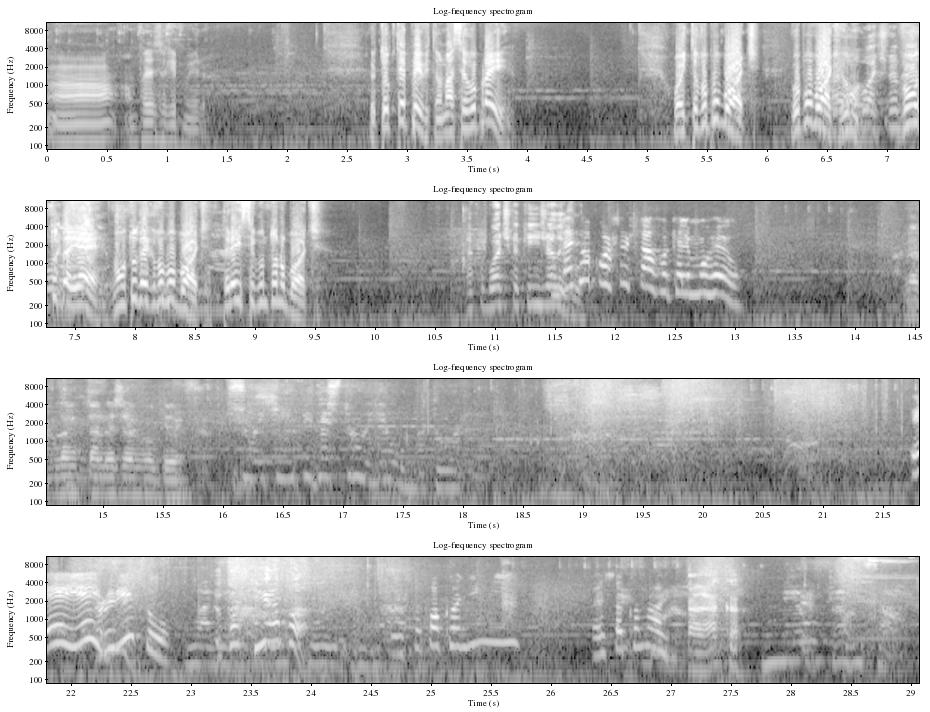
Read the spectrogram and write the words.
Ah, vamos fazer isso aqui primeiro. Eu tô com TP, Vitão. Nasceu, eu vou pra aí. Ou então eu vou pro bot. Vou pro bot, vamos. Vamos tudo aí, é. Vamos tudo aí que eu vou pro bot. 3 segundos tô no bot. Vai pro bot que aqui a gente já Onde é que o levou. Costa estava que ele morreu? LeBlanc tá jungle dele. Sua equipe destruiu uma torre. Ei, ei, Vitor! Eu tô aqui, rapaz. Eles estão focando em mim. É sacanagem. Caraca. neutralizado.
